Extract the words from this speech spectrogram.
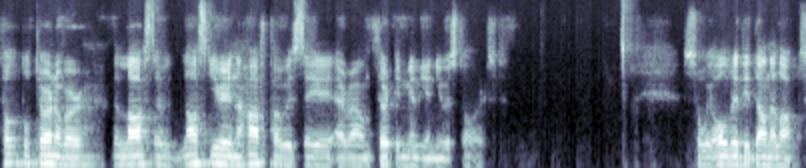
total turnover the last uh, last year and a half, I would say around 30 million US dollars. So we already done a lot.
